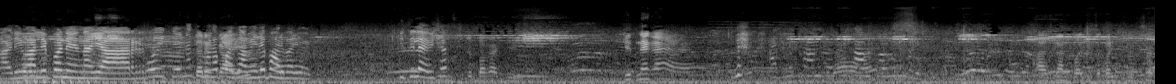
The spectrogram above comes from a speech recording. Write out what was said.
गाडी वाले पण आहे ना यार. हो, तर काय? भारी भारी वाटतं. कितीला आहे विचार ते बघा की. कितने काय आहे? आज मी काम करते, काम करून घे. आज गणपतीचं पण फिक्सच करून टाकू.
